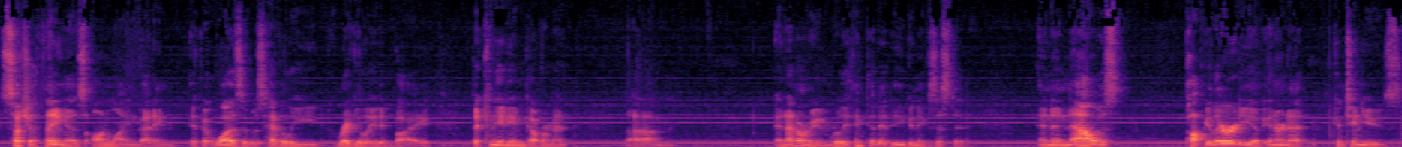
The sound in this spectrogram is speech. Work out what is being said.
such a thing as online betting. If it was, it was heavily regulated by the Canadian government. Um, and I don't even really think that it even existed. And then now, as popularity of internet continues,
